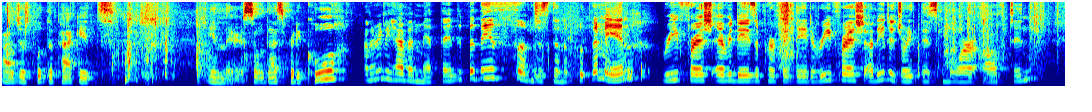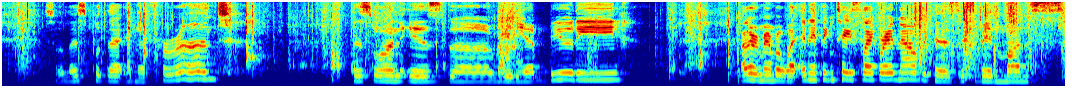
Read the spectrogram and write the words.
I'll just put the packets in there. So that's pretty cool. I don't really have a method for this, so I'm just gonna put them in. Refresh, every day is a perfect day to refresh. I need to drink this more often. So let's put that in the front. This one is the Radiant Beauty. I don't remember what anything tastes like right now because it's been months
